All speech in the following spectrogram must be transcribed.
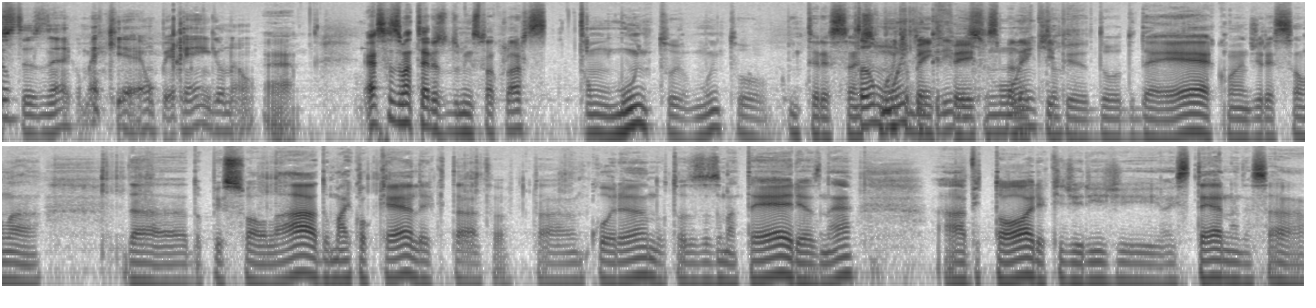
artistas, né? Como é que é? É um perrengue ou não? É. Essas matérias do Domingo Espetacular estão muito, muito interessantes, muito, muito bem feitas pela equipe do, do DE, com a direção lá da- do pessoal lá, do Michael Keller, que está tá, tá ancorando todas as matérias, né? A Vitória, que dirige a externa dessa,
